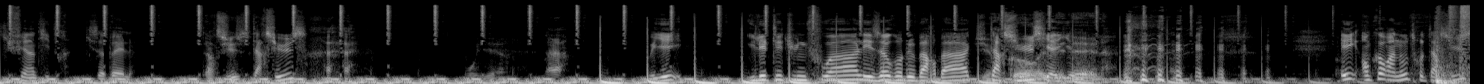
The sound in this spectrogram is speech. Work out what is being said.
qui fait un titre qui s'appelle Tarsus. Tarsus. Oh yeah. Voilà. Vous voyez, il était une fois les ogres de Barbac, Tarsus, y a- y a- et encore un autre Tarsus.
